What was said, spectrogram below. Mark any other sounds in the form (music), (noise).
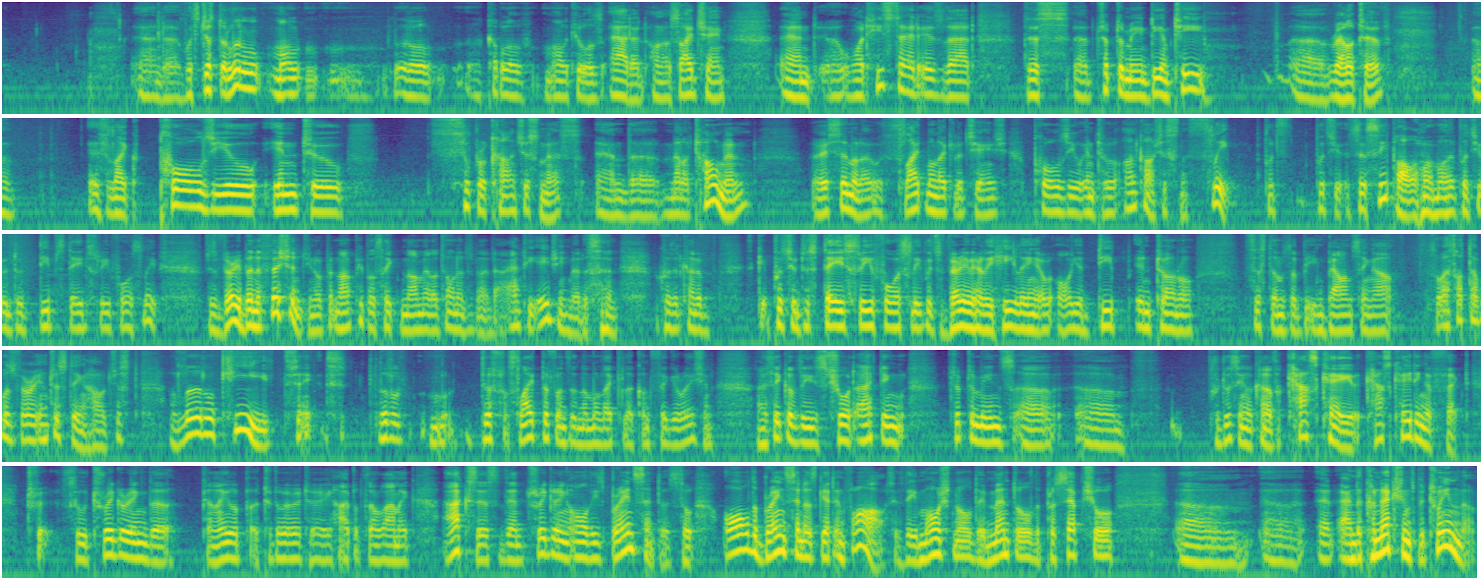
And uh, with just a little, little couple of molecules added on a side chain. And uh, what he said is that this uh, tryptamine DMT uh, relative uh, is like pulls you into superconsciousness and the melatonin, very similar with slight molecular change, pulls you into unconsciousness, sleep, puts puts you, it's a sleep (laughs) hormone that puts you into deep stage three, four sleep, which is very beneficent. You know, now people take non-melatonin as an anti-aging medicine (laughs) because it kind of puts you into stage three, four sleep, which is very, very healing. All your deep internal systems are being balancing out. So I thought that was very interesting how just a little key, little diff slight difference in the molecular configuration. I think of these short-acting tryptamines uh, um, producing a kind of a cascade, a cascading effect tr through triggering the pineal pituitary hypothalamic axis, then triggering all these brain centers. So all the brain centers get involved, the emotional, the mental, the perceptual, um, uh, and, and, the connections between them.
